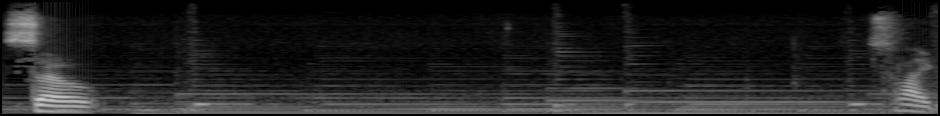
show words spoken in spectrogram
so, so like,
